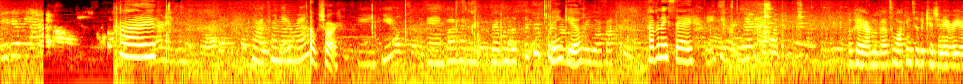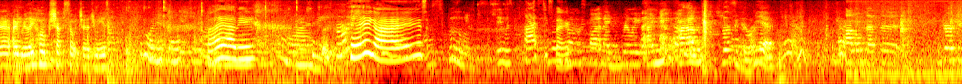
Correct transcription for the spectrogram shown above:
you doing the app? Hi. Sorry, turn that around. Oh, sure. Thank you. And go ahead and grab one of those stickers. Thank you. You walk off too. Have a nice day. Thank you. Have a good weekend. Okay, I'm about to walk into the kitchen area. I really hope chefs don't judge me. Good morning, please. Bye, Abby. Hey, guys. It was plastic there. on the spot, and I really, I knew I was. Yeah. Models at the grocery.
